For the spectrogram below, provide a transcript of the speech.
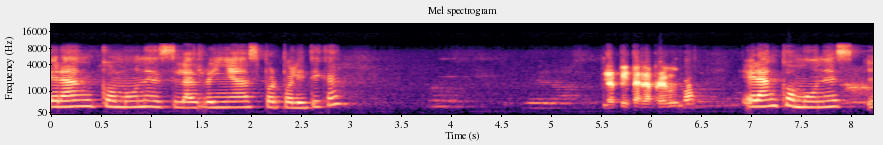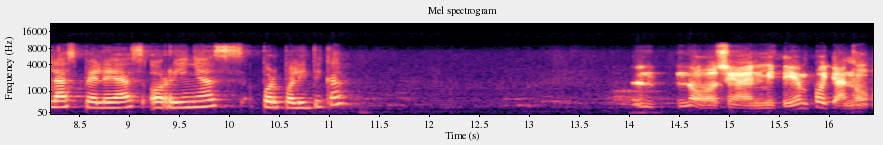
¿Eran comunes las riñas por política? Repita la pregunta. ¿Eran comunes las peleas o riñas por política? No, o sea, en mi tiempo ya no.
